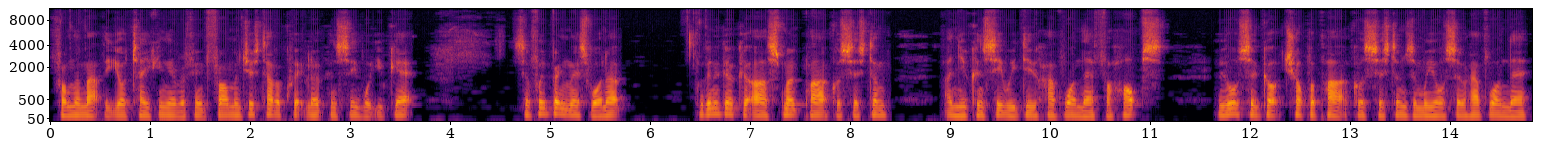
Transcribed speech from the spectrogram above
from the map that you're taking everything from and just have a quick look and see what you get so if we bring this one up we're going to look at our smoke particle system and you can see we do have one there for hops. We've also got chopper particle systems and we also have one there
